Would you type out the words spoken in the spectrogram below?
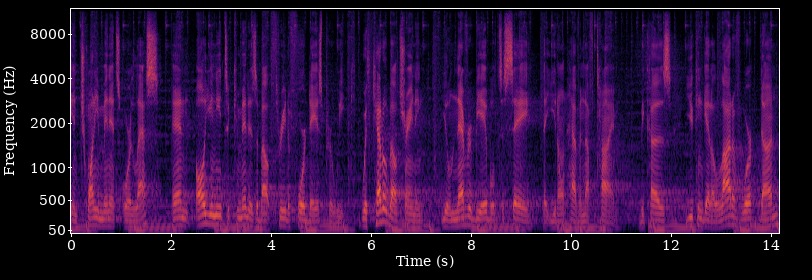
in 20 minutes or less and all you need to commit is about three to four days per week. With kettlebell training, you'll never be able to say that you don't have enough time because you can get a lot of work done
